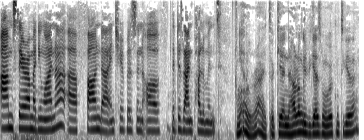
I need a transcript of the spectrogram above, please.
I'm Sarah Madingwana, uh, founder and chairperson of the Design Parliament. Yeah. All right. Okay. And how long have you guys been working together?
